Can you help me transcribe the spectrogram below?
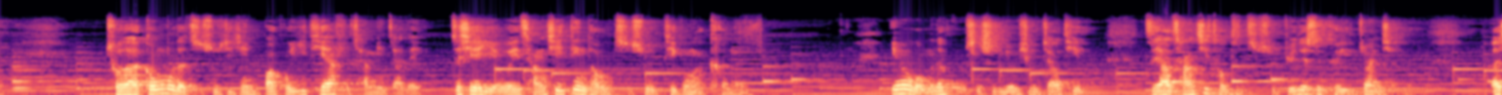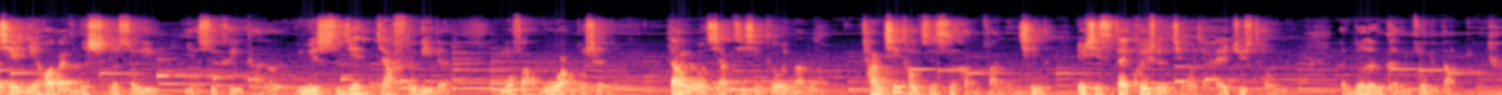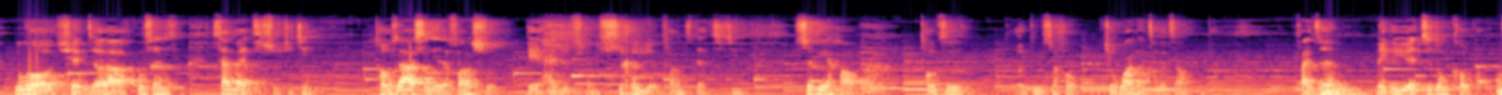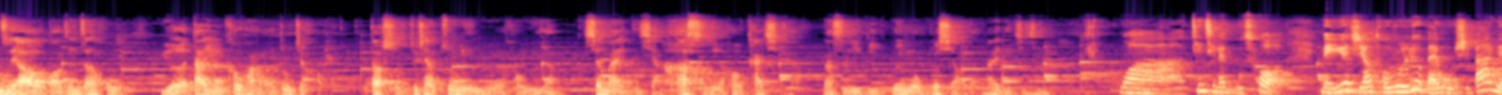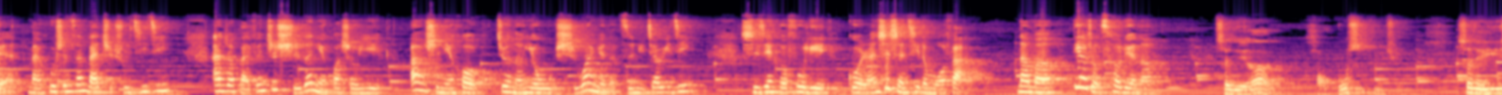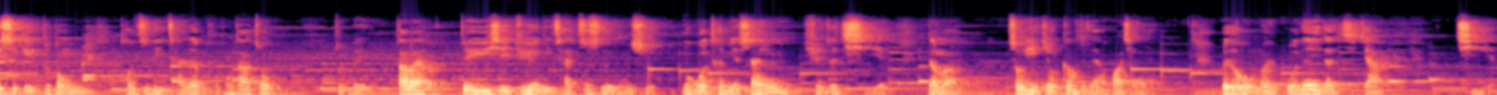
除了公募的指数基金，包括 ETF 产品在内，这些也为长期定投指数提供了可能。因为我们的股市是牛熊交替的，只要长期投资指数，绝对是可以赚钱的，而且年化百分之十的收益也是可以达到的。因为时间加复利的魔法无往不胜。但我想提醒各位妈妈，长期投资是很反人性的，尤其是在亏损的情况下还要继续投入，很多人可能做不到。如果选择了沪深三百指数基金，投资二十年的方式，给孩子存适合远方子的基金，设定好投资额度之后，就忘了这个账户吧。反正每个月自动扣款，只要保证账户余额大于扣款额度就好。到时就像著名女人红一样，深买理想，二十年后开启它，那是一笔规模不小的爱的基金。哇，听起来不错！每月只要投入六百五十八元买沪深三百指数基金，按照百分之十的年化收益，二十年后就能有五十万元的子女教育金。时间和复利果然是神奇的魔法。那么第二种策略呢？策略二，好公司股权。策略一是给不懂投资理财的普通大众。准备的。当然，对于一些具有理财知识的人士，如果特别善于选择企业，那么收益就更不在话下了。回头我们国内的几家企业，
